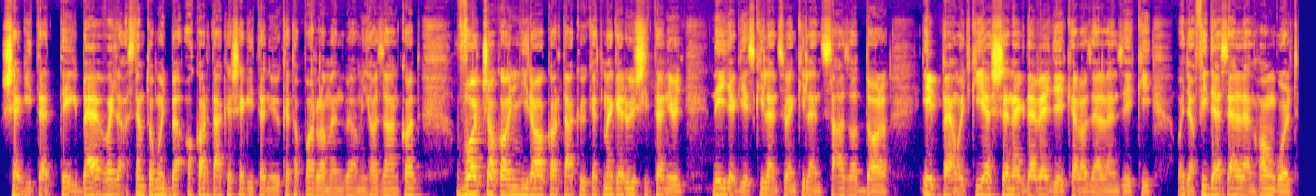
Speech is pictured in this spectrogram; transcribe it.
segítették be, vagy azt nem tudom, hogy be akarták-e segíteni őket a parlamentbe, a mi hazánkat, vagy csak annyira akarták őket megerősíteni, hogy 4,99 századdal éppen, hogy kiessenek, de vegyék el az ellenzéki, vagy a Fidesz ellen hangolt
